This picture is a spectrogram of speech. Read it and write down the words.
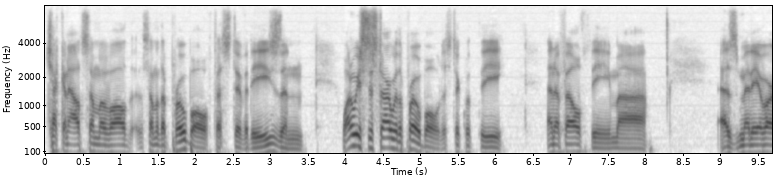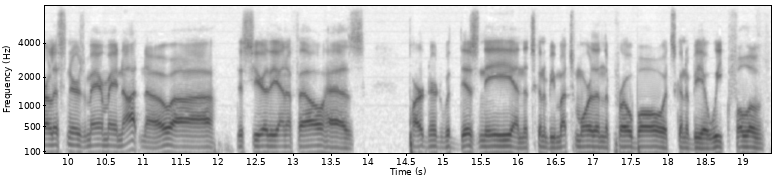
checking out some of all some of the Pro Bowl festivities. And why don't we just start with the Pro Bowl to stick with the NFL theme? Uh, as many of our listeners may or may not know, uh, this year the NFL has partnered with Disney, and it's going to be much more than the Pro Bowl. It's going to be a week full of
